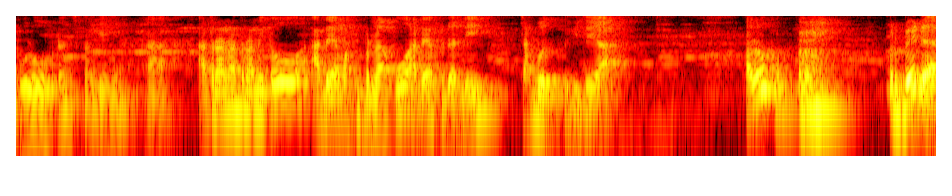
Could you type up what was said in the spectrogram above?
80 dan sebagainya. Nah, aturan-aturan itu ada yang masih berlaku, ada yang sudah dicabut begitu ya. Lalu berbeda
